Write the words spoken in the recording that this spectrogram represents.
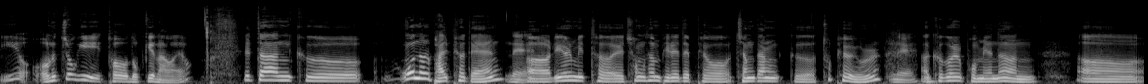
이 어느 쪽이 더 높게 나와요? 일단 그 오늘 발표된 네. 어, 리얼미터의 총선 비례대표 정당 그 투표율 네. 어, 그걸 보면은 어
